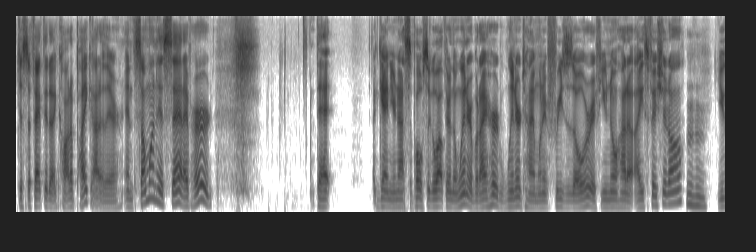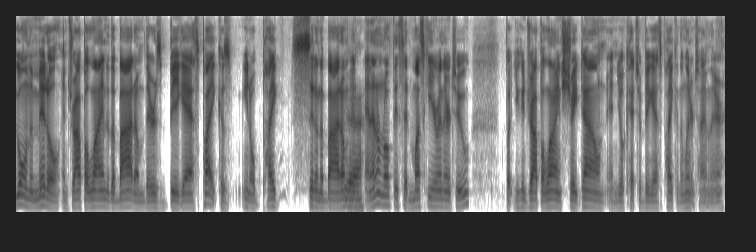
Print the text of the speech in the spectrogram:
just the fact that I caught a pike out of there. And someone has said, I've heard, that again, you're not supposed to go out there in the winter, but I heard wintertime when it freezes over, if you know how to ice fish at all, Mm-hmm. you go in the middle and drop a line to the bottom. There's big ass pike because you know pike sit on the bottom, Yeah. and, and I don't know if they said muskie are in there too, but you can drop a line straight down and you'll catch a big ass pike in the wintertime there.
